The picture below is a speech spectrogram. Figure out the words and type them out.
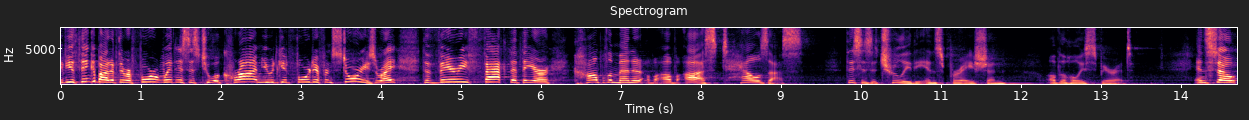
If you think about it, if there were four witnesses to a crime, you would get four different stories, right? The very fact that they are complemented of, of us tells us this is truly the inspiration of the Holy Spirit. And so,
